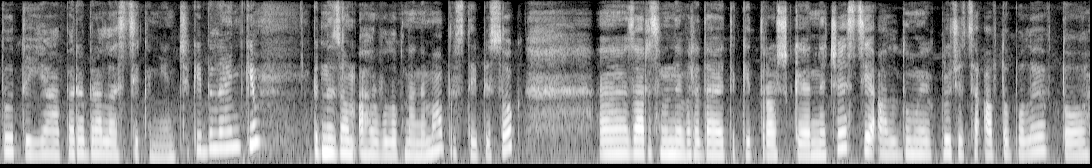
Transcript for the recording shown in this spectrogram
Тут я перебрала ці камінчики біленькі. Під низом агроволокна нема, простий пісок. Е, Зараз вони виглядають такі трошки нечисті, але думаю, як включиться автополив, то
